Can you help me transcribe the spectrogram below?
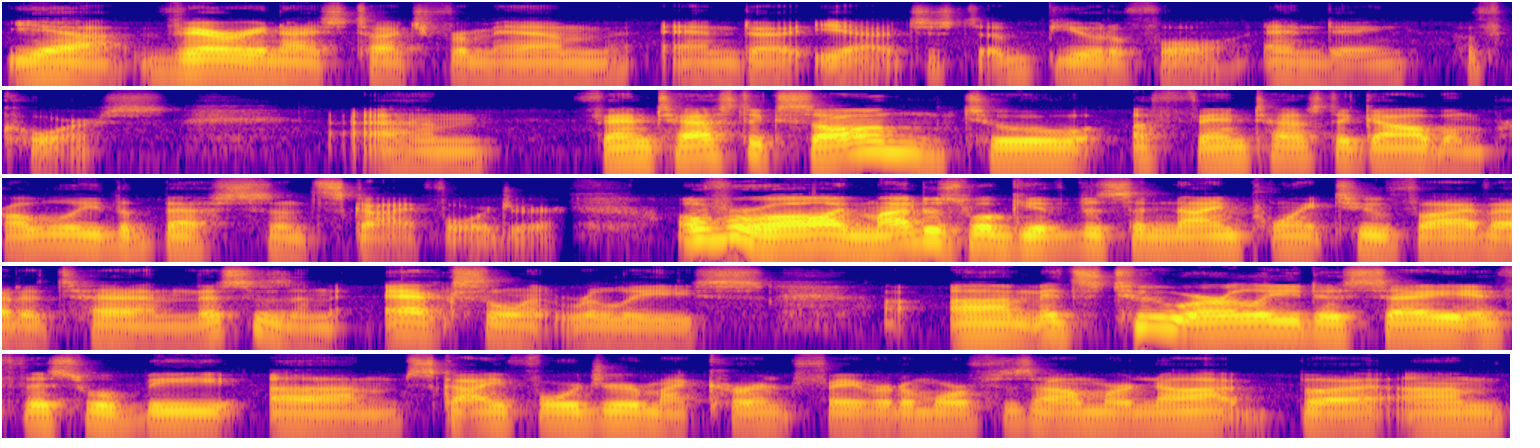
yeah, very nice touch from him, and uh, yeah, just a beautiful ending, of course. Um, fantastic song to a fantastic album, probably the best since Skyforger. Overall, I might as well give this a 9.25 out of 10. This is an excellent release. Um, it's too early to say if this will be um, Skyforger, my current favorite Amorphis album, or not, but um,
